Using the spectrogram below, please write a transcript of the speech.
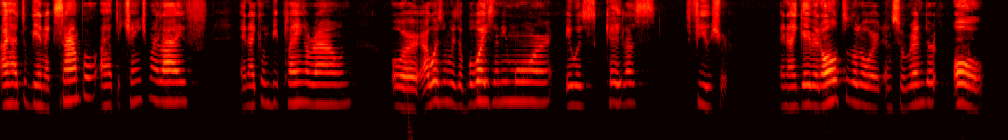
I had to be an example. I had to change my life, and I couldn't be playing around, or I wasn't with the boys anymore. It was Kayla's future. And I gave it all to the Lord and surrendered all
